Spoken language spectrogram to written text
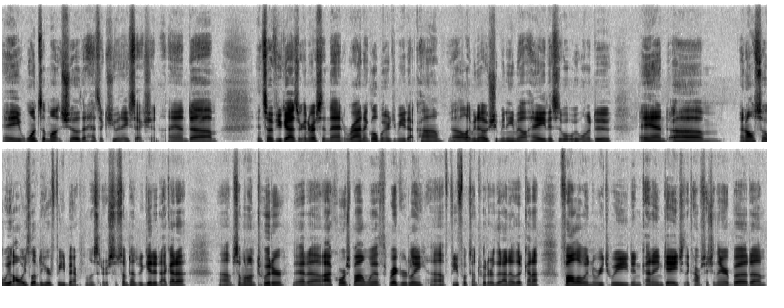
a once a month show that has a Q and A section, and um, and so if you guys are interested in that, Ryan at globalenergymedia.com, uh, let me know. Shoot me an email. Hey, this is what we want to do, and um, and also we always love to hear feedback from listeners. So sometimes we get it. I got a um, someone on Twitter that uh, I correspond with regularly. Uh, a few folks on Twitter that I know that kind of follow and retweet and kind of engage in the conversation there. But um,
